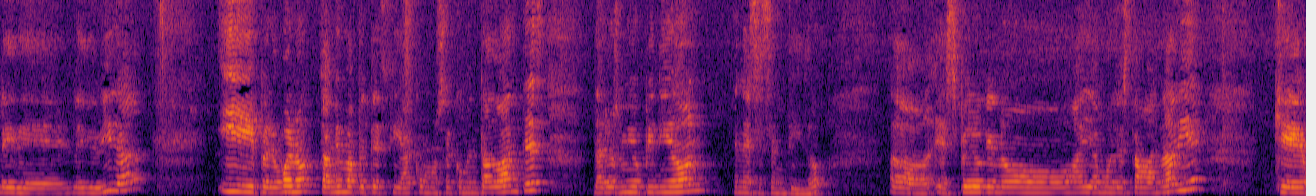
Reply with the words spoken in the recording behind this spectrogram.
ley de, ley de vida. Y, pero bueno, también me apetecía, como os he comentado antes, daros mi opinión en ese sentido. Ah, espero que no haya molestado a nadie, que,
